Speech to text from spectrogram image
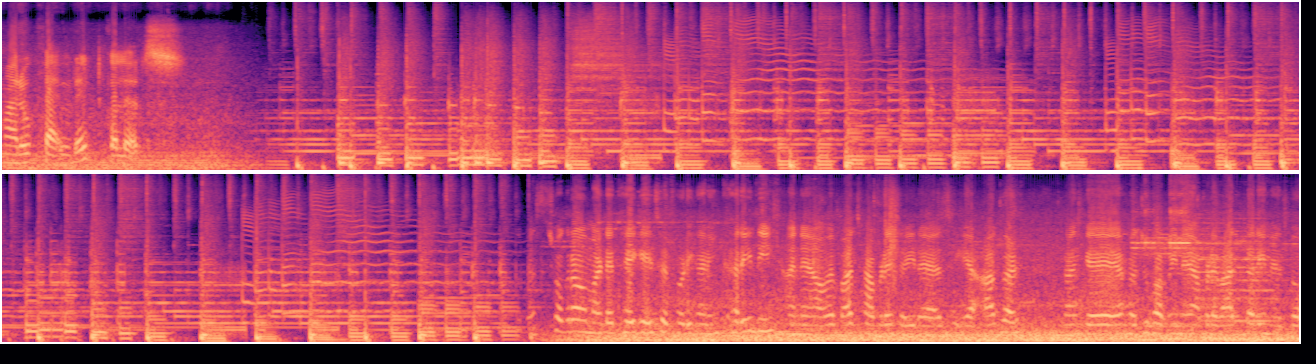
મારો ફેવરેટ કલર્સ છોકરાઓ માટે થઈ ગઈ છે થોડી ઘણી ખરીદી અને હવે પાછા આપણે જઈ રહ્યા છીએ આગળ. કારણ કે હજુ ભાભીને આપણે વાત કરીને તો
